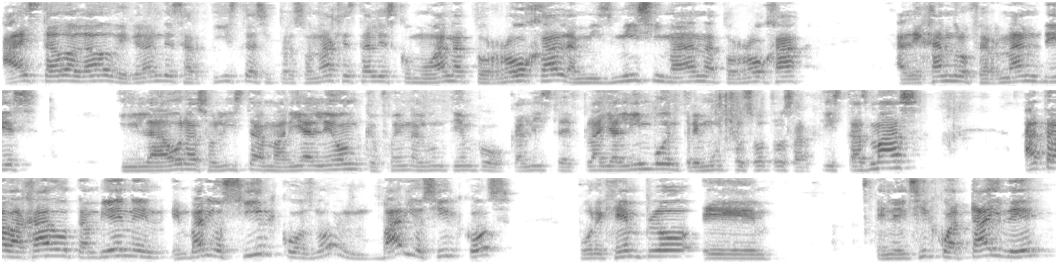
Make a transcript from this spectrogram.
ha estado al lado de grandes artistas y personajes tales como Ana Torroja, la mismísima Ana Torroja, Alejandro Fernández y la ahora solista María León, que fue en algún tiempo vocalista de Playa Limbo, entre muchos otros artistas más. Ha trabajado también en, varios circos, ¿no? En varios circos. Por ejemplo, eh, en el Circo Ataide,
